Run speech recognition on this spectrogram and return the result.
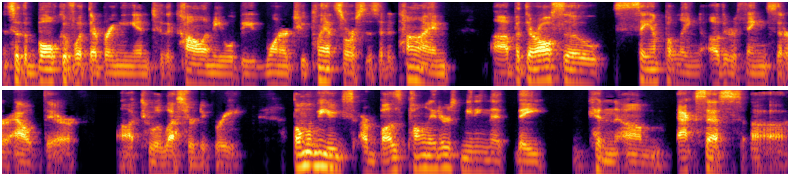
and so the bulk of what they're bringing into the colony will be one or two plant sources at a time uh, but they're also sampling other things that are out there uh, to a lesser degree. Bumblebees are buzz pollinators, meaning that they can um, access uh,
